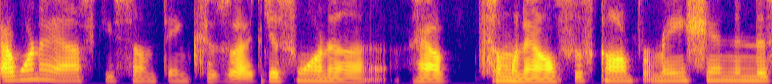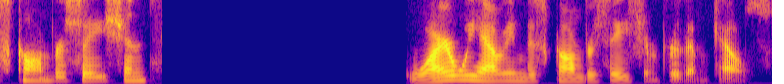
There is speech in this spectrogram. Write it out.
I want to ask you something because I just want to have someone else's confirmation in this conversation. Why are we having this conversation for them, Kels?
